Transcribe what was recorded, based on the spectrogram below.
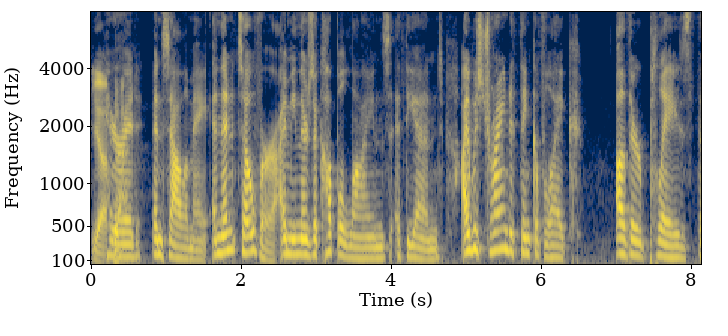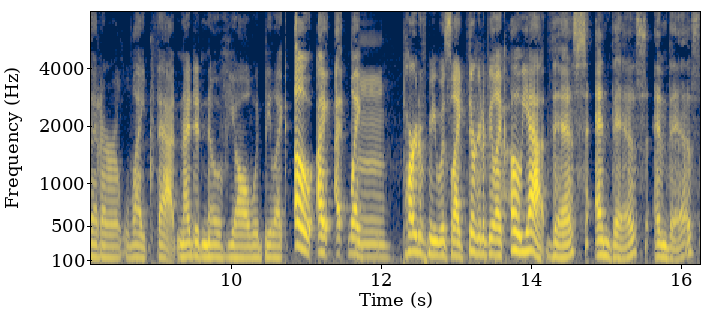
Yeah. Herod and Salome. And then it's over. I mean, there's a couple lines at the end. I was trying to think of like other plays that are like that. And I didn't know if y'all would be like, oh, I, I like Mm. part of me was like, they're going to be like, oh, yeah, this and this and this.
